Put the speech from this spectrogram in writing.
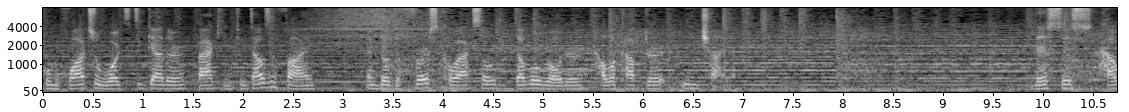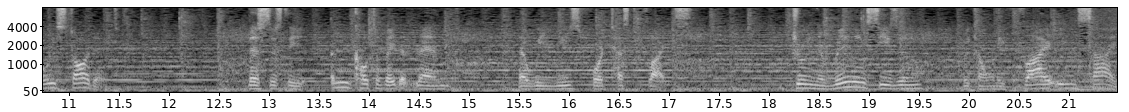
whom Hua Zhi worked together back in 2005 and built the first coaxial double-rotor helicopter in China. This is how we started. This is the uncultivated land that we use for test flights. During the raining season, we can only fly inside.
